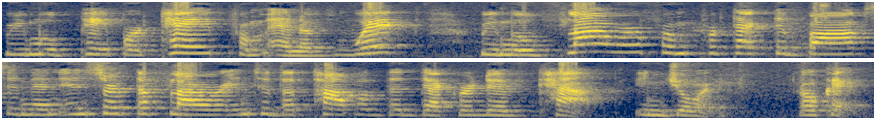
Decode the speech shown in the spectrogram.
remove paper tape from end of wick, remove flower from protective box, and then insert the flower into the top of the decorative cap. Enjoy. Okay,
